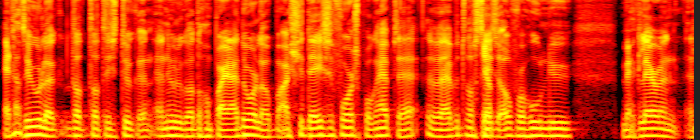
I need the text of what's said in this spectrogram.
En dat huwelijk, dat, dat is natuurlijk een, een huwelijk wat nog een paar jaar doorloopt. Maar als je deze voorsprong hebt, hè, we hebben het wel steeds over hoe nu McLaren eh,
